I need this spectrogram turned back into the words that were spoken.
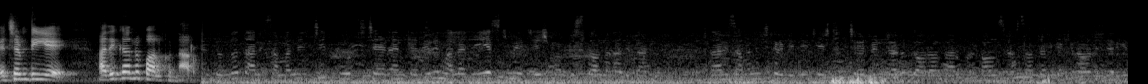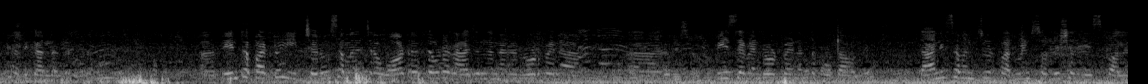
హెచ్ఎండిఏ అధికారులు పాల్గొన్నారు. దానికి సంబంధించి పూర్తి చేయడానికి అనేది మళ్ళీ రీఎస్టిమేట్ చేసి పంపిస్తా ఉన్నారు అధికారులు. దానికి సంబంధించి ఇక్కడ విజిట్ చేసిన చైర్మన్ గారు గౌరవ కౌన్సిలర్స్ అందరికీ ఇక్కడ రావడం జరిగింది అధికారులందరూ కూడా. దీంతో పాటు ఈ చెరువుకు సంబంధించిన వాటర్ అంతా కూడా రాజేంద్ర నగర్ రోడ్ పైన బి సెవెన్ రోడ్ పైన అంతా పోతా ఉంది. దానికి సంబంధించి పర్మనెంట్ సొల్యూషన్ తీసుకోవాలి.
